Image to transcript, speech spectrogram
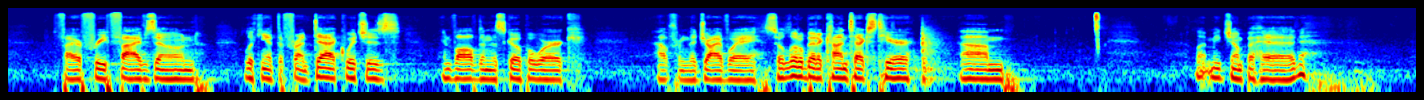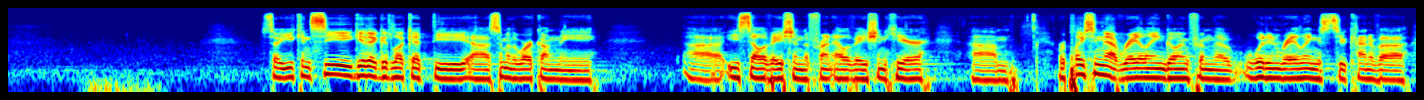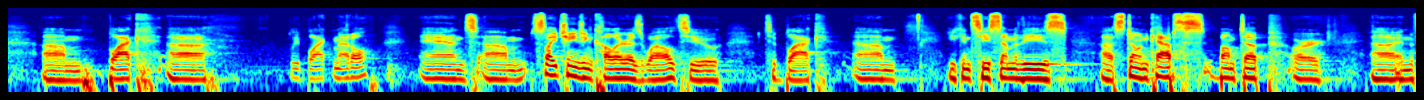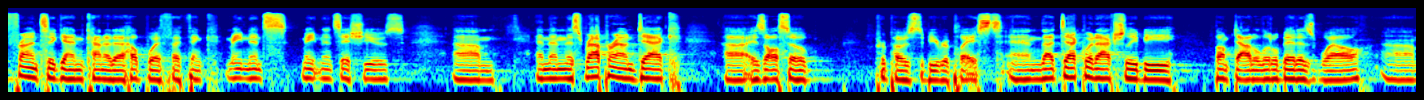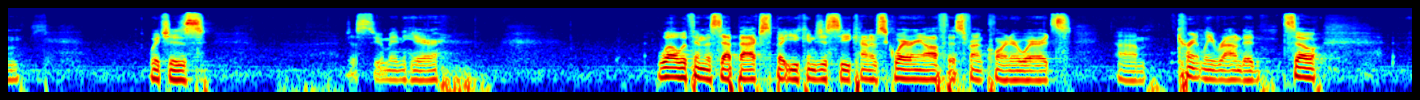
fire free five zone. Looking at the front deck which is involved in the scope of work out from the driveway. So a little bit of context here. Um, let me jump ahead So you can see, get a good look at the uh, some of the work on the uh, east elevation, the front elevation here. Um, replacing that railing, going from the wooden railings to kind of a um, black, uh, black metal, and um, slight change in color as well to to black. Um, you can see some of these uh, stone caps bumped up or uh, in the front again, kind of to help with I think maintenance maintenance issues. Um, and then this wraparound deck uh, is also proposed to be replaced. And that deck would actually be bumped out a little bit as well, um, which is, just zoom in here, well within the setbacks, but you can just see kind of squaring off this front corner where it's um, currently rounded. So,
